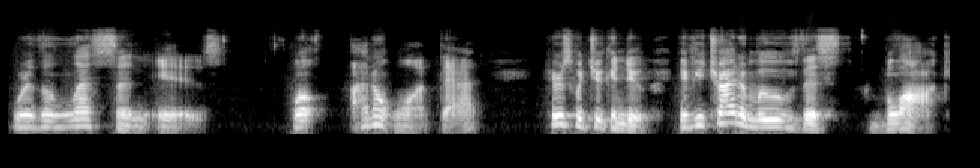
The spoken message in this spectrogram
where the lesson is. Well, I don't want that. Here's what you can do. If you try to move this block,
